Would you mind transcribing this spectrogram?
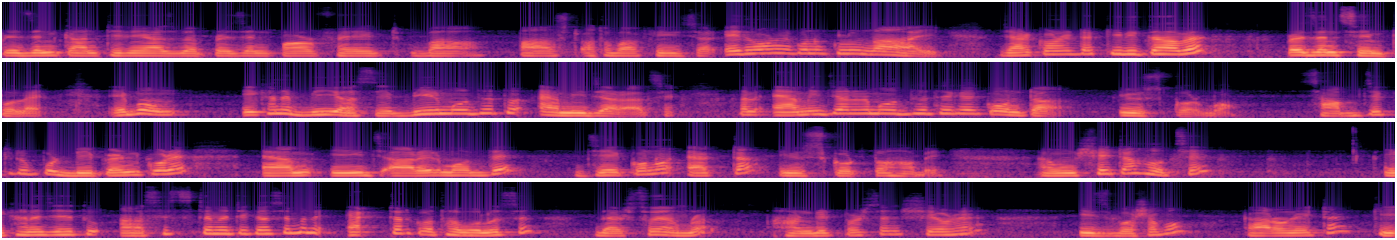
প্রেজেন্ট কন্টিনিউয়াস বা প্রেজেন্ট পারফেক্ট বা পাস্ট অথবা ফিউচার এই ধরনের কোনো ক্লু নাই। যার কারণে এটা কী দিতে হবে? প্রেজেন্ট সিম্পলে এবং এখানে বি আছে। বির মধ্যে তো অ্যামিজার আছে। তাহলে অ্যামিজারের মধ্যে থেকে কোনটা ইউজ করব? সাবজেক্টের উপর ডিপেন্ড করে অ্যাম ইজ আর এর মধ্যে যে কোনো একটা ইউজ করতে হবে। এবং সেটা হচ্ছে, এখানে যেহেতু সিস্টেমেটিক আছে মানে একটার কথা বলেছে দ্যাটস ওয়াই আমরা হান্ড্রেড পার্সেন্ট শিওর হয়ে ইজ বসাবো। কারণ এটা কি?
